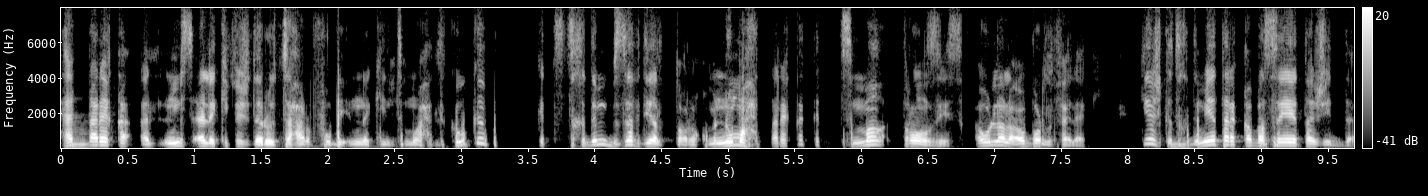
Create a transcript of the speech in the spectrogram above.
هذه الطريقة المسألة كيفاش داروا تعرفوا بأن كاين تما واحد الكوكب كتستخدم بزاف ديال الطرق. منهم واحد الطريقة كتسمى ترانزيت أو العبور الفلكي. كيفاش كتخدم؟ هي طريقة بسيطة جدا.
